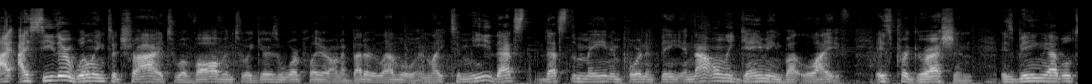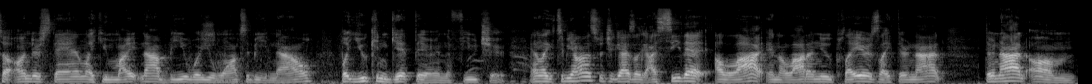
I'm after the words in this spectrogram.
I, I see they're willing to try to evolve into a Gears of War player on a better level and like to me that's that's the main important thing and not only gaming but life is progression is being able to understand like you might not be where you want to be now but you can get there in the future and like to be honest with you guys like i see that a lot in a lot of new players like they're not they're not um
